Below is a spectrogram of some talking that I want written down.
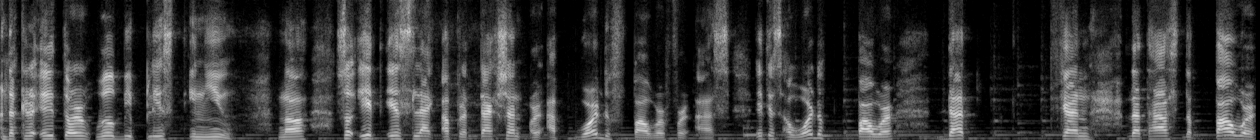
the Creator will be pleased in you. No, so it is like a protection or a word of power for us. It is a word of power that can that has the power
